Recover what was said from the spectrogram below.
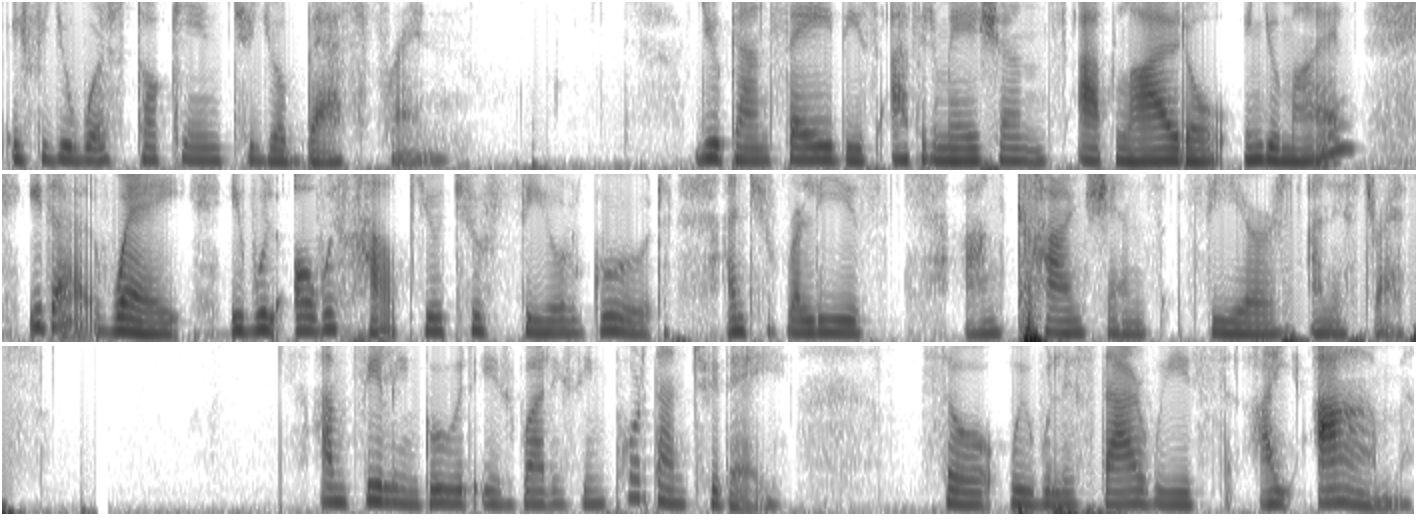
if you were talking to your best friend. You can say these affirmations out loud or in your mind. Either way, it will always help you to feel good and to release unconscious fear and stress. And feeling good is what is important today. So we will start with I am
